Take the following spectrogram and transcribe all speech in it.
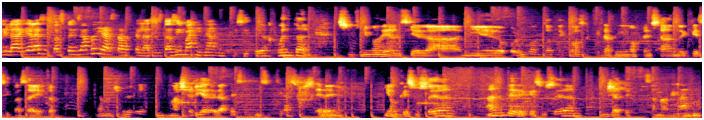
ya las estás pensando y hasta te las estás imaginando. Y si te das cuenta, sufrimos de ansiedad, miedo, por un montón de cosas que las venimos pensando y que si pasa esto, la mayoría, de las veces ni siquiera suceden. Y aunque sucedan, antes de que sucedan, ya te estás amargando.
